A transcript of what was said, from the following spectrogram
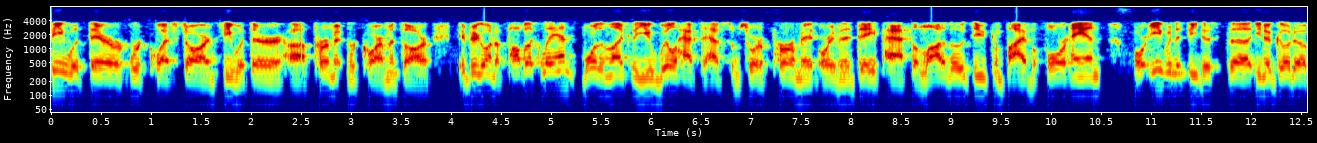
see what their requests are and see what their uh, permit requirements are. If you're going to public land, more than likely you will have to have some sort of permit or even a day pass. A lot of those you can buy beforehand, or even if you just uh, you know go to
